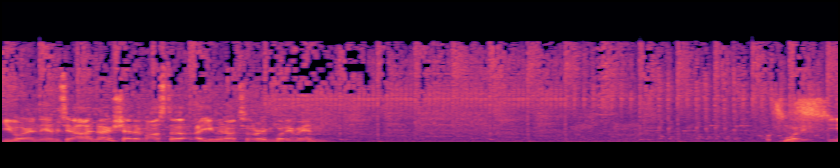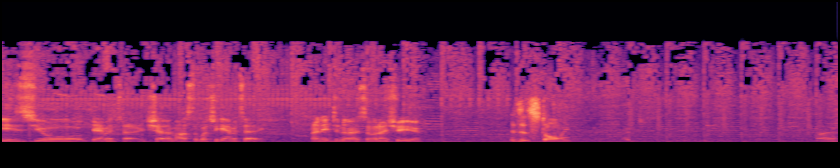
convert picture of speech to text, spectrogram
You are in the team. I know, Shadow Master. Are you in artillery? What are you in? What's What is your gamer tag? Shadow Master, what's your gamer tag? I need to know so I don't shoot you. Is it Stormy? No?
